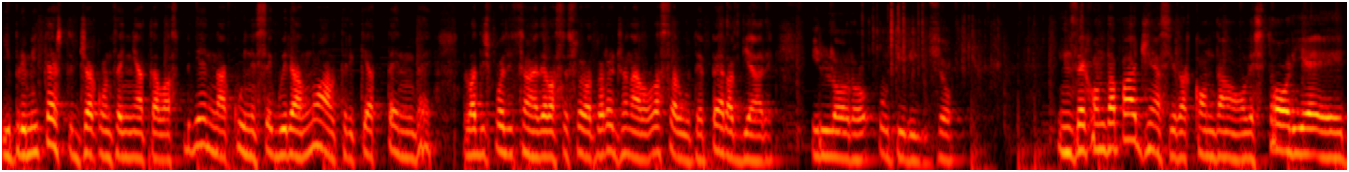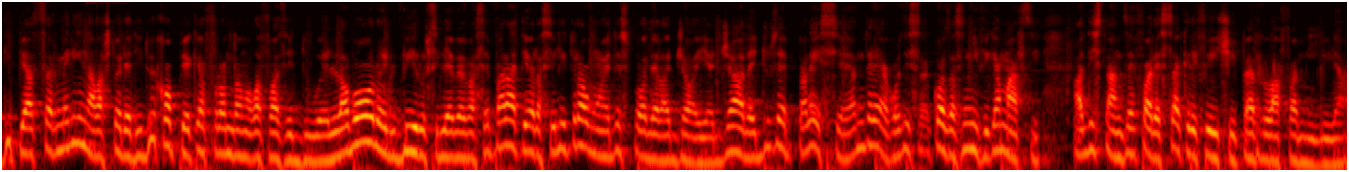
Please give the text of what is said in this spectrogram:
i primi test già consegnati alla SPDN, a cui ne seguiranno altri che attende la disposizione dell'assessorato regionale alla salute per avviare il loro utilizzo. In seconda pagina si raccontano le storie di Piazza Armerina, la storia di due coppie che affrontano la fase 2. Il lavoro, il virus li aveva separati, ora si ritrovano ed esplode la gioia. Giada e Giuseppe, Alessia e Andrea, cosa significa amarsi a distanza e fare sacrifici per la famiglia.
